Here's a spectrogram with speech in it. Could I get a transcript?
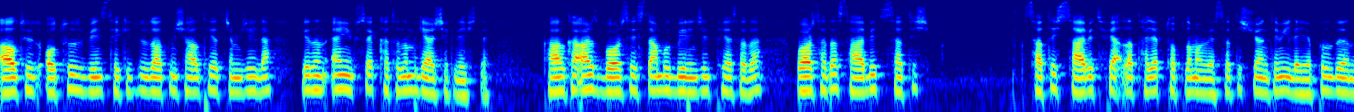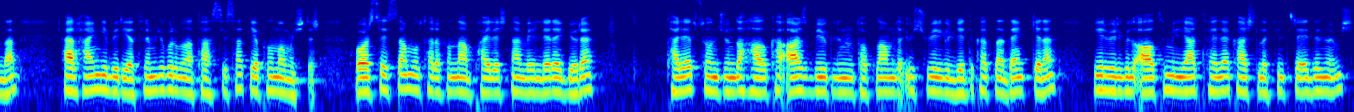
630.866 yatırımcıyla yılın en yüksek katılımı gerçekleşti. Halka arz Borsa İstanbul birincil piyasada borsada sabit satış satış sabit fiyatla talep toplama ve satış yöntemiyle yapıldığından herhangi bir yatırımcı grubuna tahsisat yapılmamıştır. Borsa İstanbul tarafından paylaşılan verilere göre talep sonucunda halka arz büyüklüğünün toplamda 3,7 katına denk gelen 1,6 milyar TL karşılığı filtre edilmemiş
